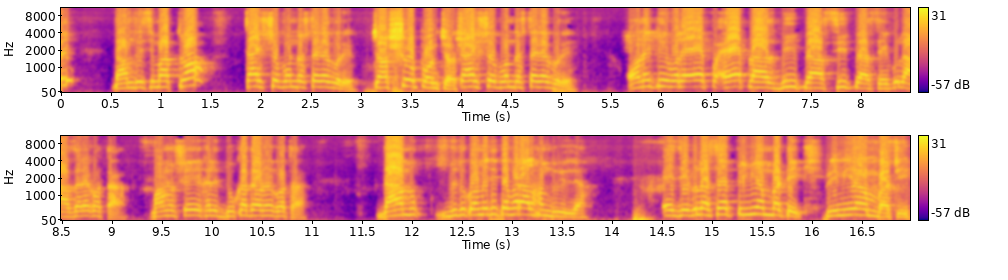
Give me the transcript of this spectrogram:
ওই দাম দিয়েছি মাত্র চারশো পঞ্চাশ টাকা করে। চারশো পঞ্চাশ। চারশো পঞ্চাশ টাকা করে। অনেকেই বলে A plus B plus C plus এগুলো হাজারের কথা। মানুষের খালি ধোকা দেওয়ার কথা। দাম যদি কমে দিতে পারে আলহামদুলিল্লাহ। এই যেগুলো আছে premium batik. Premium batik.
